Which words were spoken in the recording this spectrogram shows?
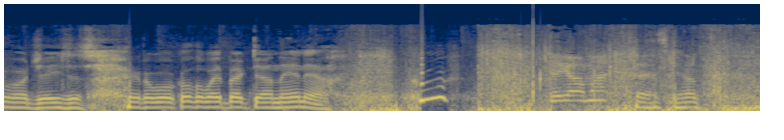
Oh Jesus, I gotta walk all the way back down there now. Whew. There you go, mate. That's gone.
